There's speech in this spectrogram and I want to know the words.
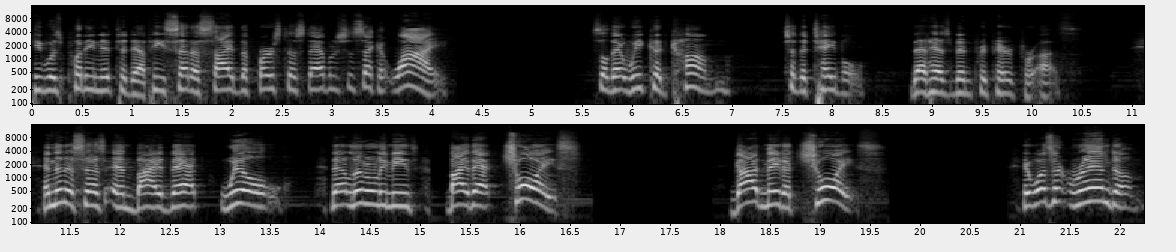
He was putting it to death. He set aside the first to establish the second. Why? So that we could come to the table that has been prepared for us. And then it says, and by that will. That literally means by that choice. God made a choice. It wasn't random.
